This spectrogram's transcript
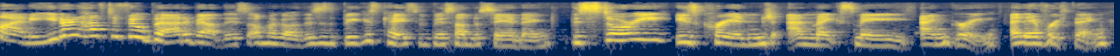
Hermione, you don't have to feel bad about this. Oh my god, this is the biggest case of misunderstanding. This story is cringe and makes me angry at everything.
